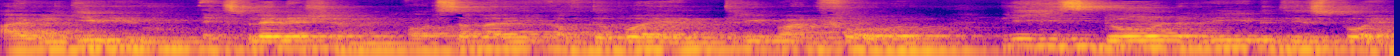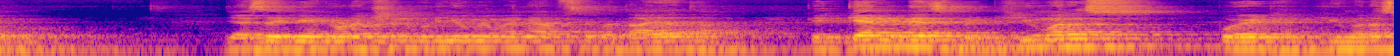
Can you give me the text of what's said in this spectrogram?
I will give you explanation or summary of the poem 3.4 please don't read this poem. जैसे कि इंट्रोडक्शन वीडियो में मैंने आपसे बताया था कि कैन नेस्बिट ह्यूमरस पोएट है ह्यूमरस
